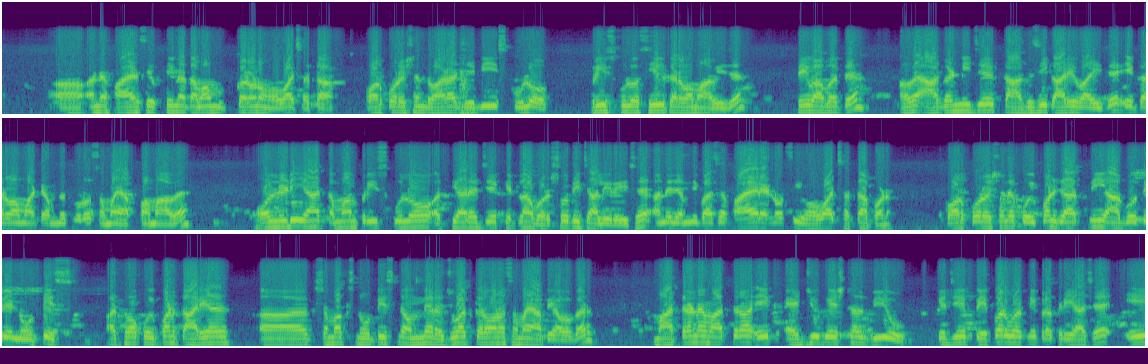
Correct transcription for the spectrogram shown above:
અને ફાયર સેફટીના તમામ ઉપકરણો હોવા છતાં કોર્પોરેશન દ્વારા જે બી સ્કૂલો પ્રી સ્કૂલો સીલ કરવામાં આવી છે, તે બાબતે હવે આગળની જે કાગજી કાર્યવાહી છે, એ કરવા માટે અમને થોડો સમય આપવામાં આવે. ઓલરેડી આ તમામ પ્રી સ્કૂલો અત્યારે જે કેટલા વર્ષોથી ચાલી રહી છે અને જેમની પાસે ફાયર એનઓસી હોવા છતાં પણ કોર્પોરેશને કોઈ પણ જાતની આગોતરી નોટિસ અથવા કોઈ પણ કાર્ય સમક્ષ નોટિસને અમને રજૂઆત કરવાનો સમય આપ્યા વગર માત્ર ને માત્ર એક એજ્યુકેશનલ વ્યૂ કે જે પેપર વર્કની પ્રક્રિયા છે, એ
